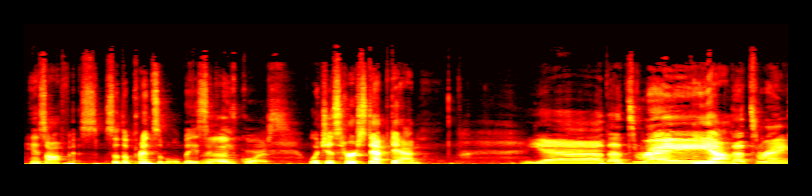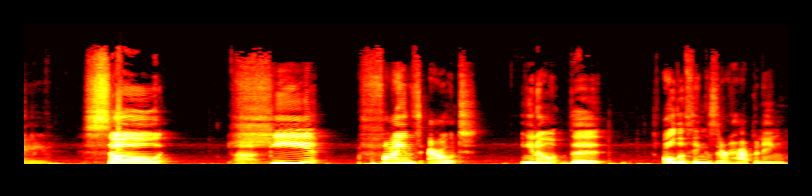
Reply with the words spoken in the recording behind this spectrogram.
his office. So the principal, basically, of course. which is her stepdad. Yeah, that's right. Yeah. That's right. So he finds out, you know, the all the things that are happening,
